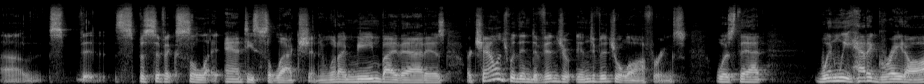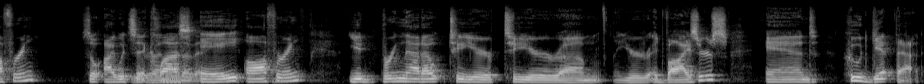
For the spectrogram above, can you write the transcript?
um, sp- specific sele- anti-selection. And what I mean by that is our challenge with individual individual offerings was that when we had a great offering, so I would say a class A offering, you'd bring that out to your to your um, your advisors And who'd get that?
